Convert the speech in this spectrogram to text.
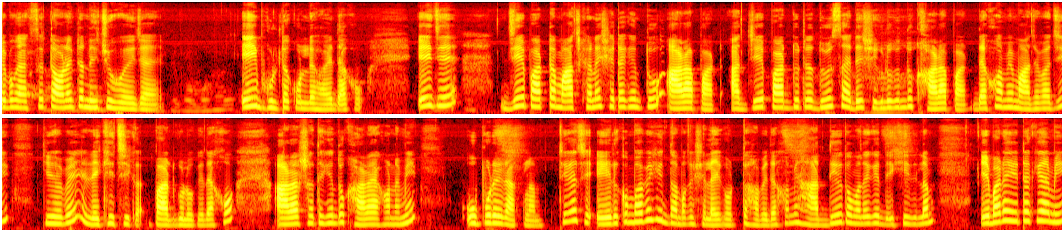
এবং এক সাইডটা অনেকটা নিচু হয়ে যায়। এই ভুলটা করলে হয়, দেখো। এই যে যে পাটটা মাঝখানে সেটা কিন্তু আড়া পাট আর যে পাট দুটো দুই সাইডে সেগুলো কিন্তু খাড়া পার্ট দেখো আমি মাঝামাঝি কীভাবে রেখেছি পাটগুলোকে দেখো, আড়ার সাথে কিন্তু খাড়া এখন আমি উপরে রাখলাম, ঠিক আছে? এইরকমভাবে কিন্তু আমাকে সেলাই করতে হবে। দেখো, আমি হাত দিয়েও তোমাদেরকে দেখিয়ে দিলাম। এবারে এটাকে আমি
